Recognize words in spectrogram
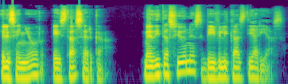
El Señor está cerca. Meditaciones bíblicas diarias.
